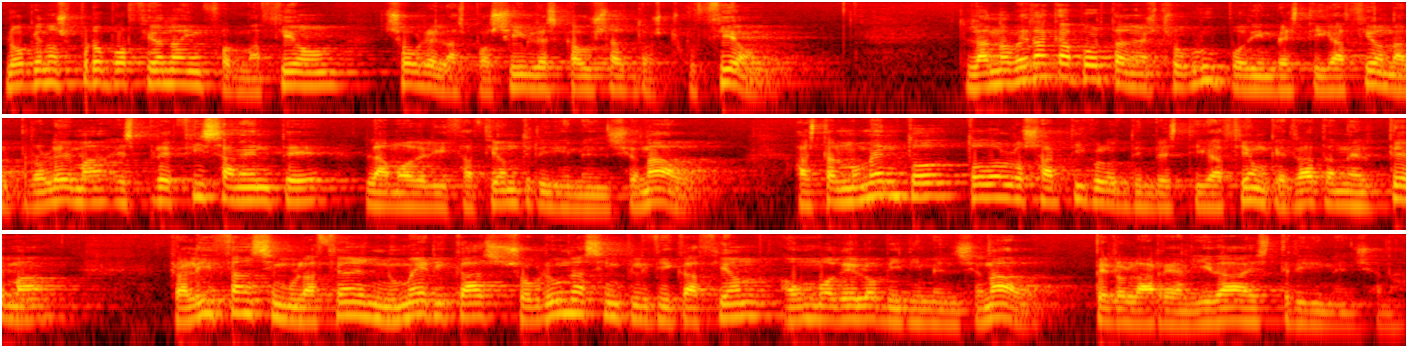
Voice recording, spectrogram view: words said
lo que nos proporciona información sobre las posibles causas de obstrucción. La novedad que aporta nuestro grupo de investigación al problema es precisamente la modelización tridimensional. Hasta el momento, todos los artículos de investigación que tratan el tema Realizan simulaciones numéricas sobre una simplificación a un modelo bidimensional, pero la realidad es tridimensional.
